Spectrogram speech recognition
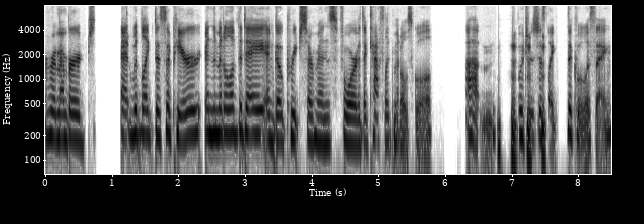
remembered Ed would like disappear in the middle of the day and go preach sermons for the Catholic middle school. um, which was just like the coolest thing.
